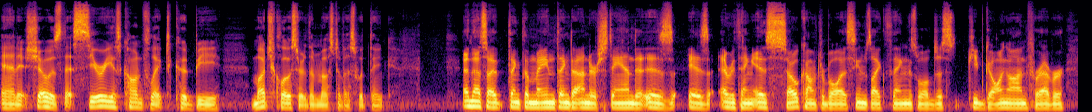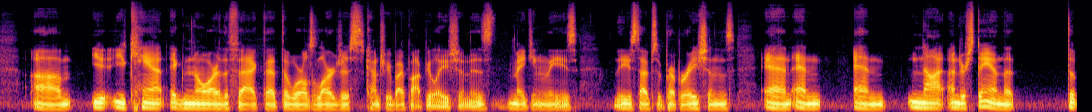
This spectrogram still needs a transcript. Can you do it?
and it shows that serious conflict could be much closer than most of us would think. And that's, I think, the main thing to understand is is everything is so comfortable. It seems like things will just keep going on forever. Um, you you can't ignore the fact that the world's largest country by population is making these these types of preparations and and and not understand that the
